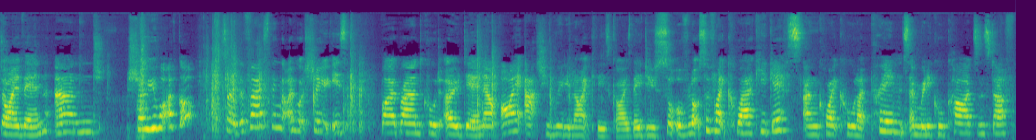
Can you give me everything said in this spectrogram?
dive in and show you what I've got. So the first thing that I've got to show you is by a brand called Oh Dear. Now I actually really like these guys. They do sort of lots of like quirky gifts and quite cool like prints and really cool cards and stuff.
